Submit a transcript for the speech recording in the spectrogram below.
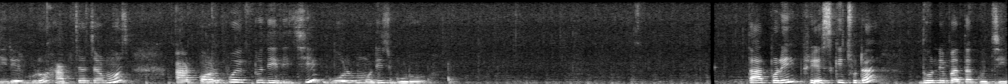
জিরের গুঁড়ো, হাফ চা চামচ, আর অল্প একটু দিয়ে দিচ্ছি গোলমরিচ গুঁড়ো। তারপরেই ফ্রেশ কিছুটা ধনে পাতা কুচি।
